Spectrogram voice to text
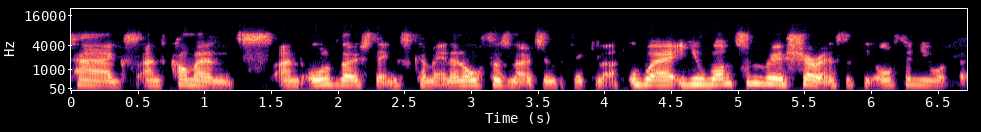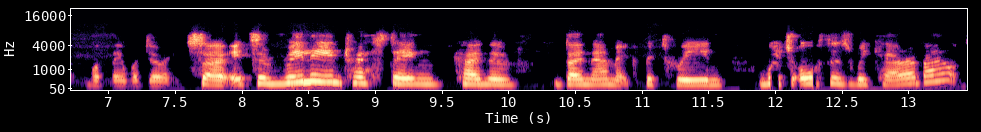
tags and comments and all of those things come in, and author's notes in particular, where you want some reassurance that the author knew what, the, what they were doing. So it's a really interesting kind of dynamic between which authors we care about,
